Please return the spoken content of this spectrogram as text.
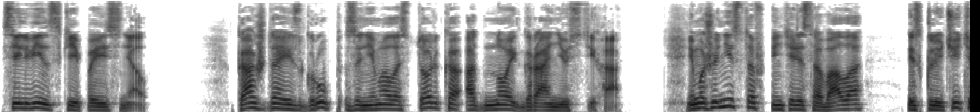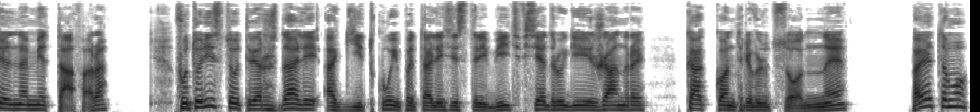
Сильвинский пояснял, каждая из групп занималась только одной гранью стиха. Имажинистов интересовала исключительно метафора – Футуристы утверждали агитку и пытались истребить все другие жанры, как контрреволюционные, поэтому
